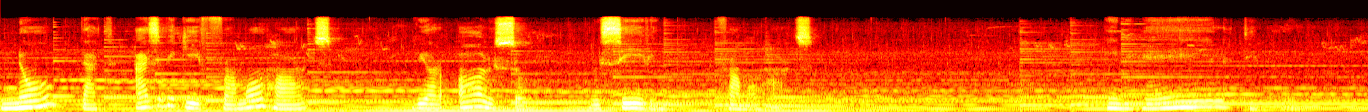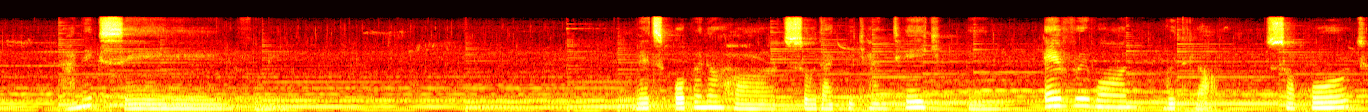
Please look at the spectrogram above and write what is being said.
Know that as we give from our hearts, we are also receiving from our hearts. Inhale deeply and exhale fully. Let's open our hearts so that we can take in everyone with love, support,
